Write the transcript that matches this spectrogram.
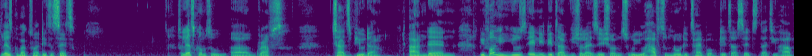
let's go back to our data set. So let's come to uh, graphs, charts builder, and then before you use any data visualization tool you have to know the type of data sets that you have.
